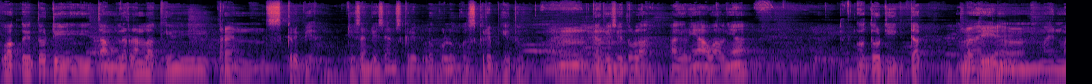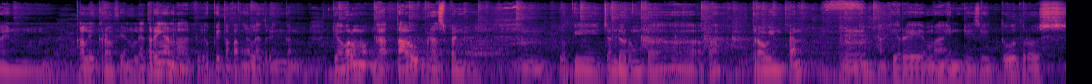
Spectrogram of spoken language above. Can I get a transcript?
waktu itu di Tumblr kan lagi tren script ya desain-desain script logo-logo script gitu Hmm. dari situlah akhirnya awalnya otodidak Berarti, main main-main kaligrafian letteringan lah lebih tepatnya lettering kan. Di awal nggak tahu brush pen kan. Lebih cenderung ke apa drawing pen. Akhirnya main di situ terus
